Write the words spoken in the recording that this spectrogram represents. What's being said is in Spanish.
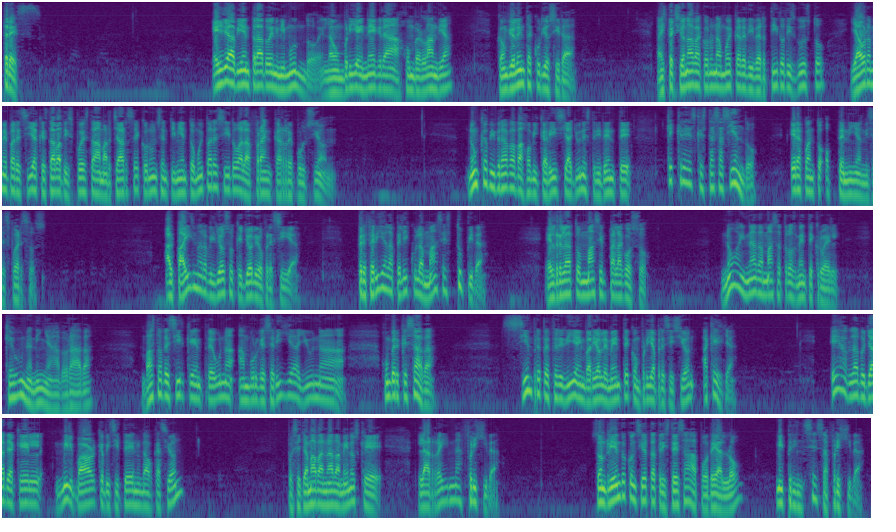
3. Ella había entrado en mi mundo, en la umbría y negra Humberlandia, con violenta curiosidad. La inspeccionaba con una mueca de divertido disgusto, y ahora me parecía que estaba dispuesta a marcharse con un sentimiento muy parecido a la franca repulsión. Nunca vibraba bajo mi caricia y un estridente ¿Qué crees que estás haciendo? era cuanto obtenían mis esfuerzos. Al país maravilloso que yo le ofrecía, prefería la película más estúpida, el relato más empalagoso. No hay nada más atrozmente cruel que una niña adorada. Basta decir que entre una hamburguesería y una humberquesada, siempre preferiría invariablemente con fría precisión aquella. ¿He hablado ya de aquel Mill Bar que visité en una ocasión? Pues se llamaba nada menos que la reina frígida. Sonriendo con cierta tristeza apodé a Lo, mi princesa frígida.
